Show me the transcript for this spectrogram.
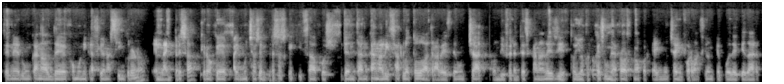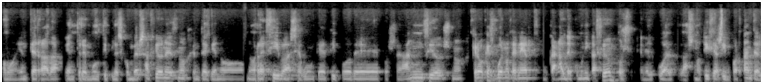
tener un canal de comunicación asíncrono en la empresa. Creo que hay muchas empresas que quizá pues intentan canalizarlo todo a través de un chat con diferentes canales y esto yo creo que es un error, ¿no? Porque hay mucha información que puede quedar como enterrada entre múltiples conversaciones, ¿no? Gente que no, no reciba según qué tipo de pues, anuncios. ¿no? Creo que es bueno tener un canal de comunicación pues, en el cual las noticias importantes,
